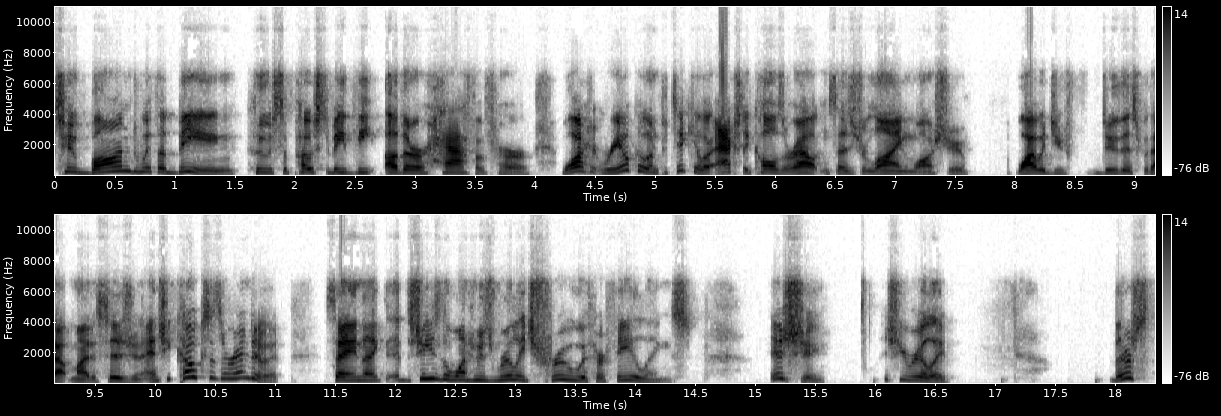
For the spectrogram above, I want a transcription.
to bond with a being who's supposed to be the other half of her. Wash- Ryoko in particular actually calls her out and says, "You're lying, Washu. Why would you do this without my decision?" And she coaxes her into it, saying like she's the one who's really true with her feelings. Is she? Is she really? There's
